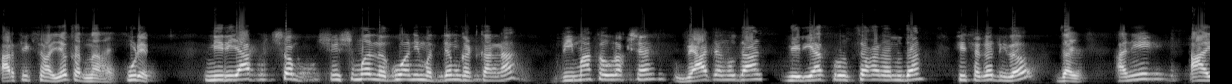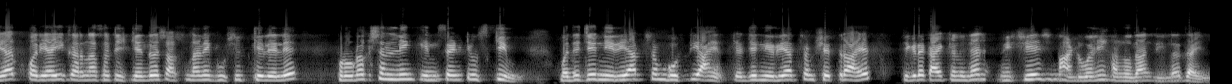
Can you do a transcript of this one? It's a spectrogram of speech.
आर्थिक सहाय्य करणार आहे. पुढे. निर्यातक्षम सूक्ष्म लघु आणि मध्यम घटकांना विमा संरक्षण व्याज अनुदान निर्यात प्रोत्साहन अनुदान हे सगळं दिलं जाईल. आणि आयात पर्यायीकरणासाठी केंद्र शासनाने घोषित केलेले प्रोडक्शन लिंक इन्सेंटिव्ह स्कीममध्ये जे निर्यातक्षम गोष्टी आहेत जे निर्यातक्षम क्षेत्र आहेत तिकडे काय केलं जाईल? विशेष भांडवली अनुदान दिलं जाईल.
